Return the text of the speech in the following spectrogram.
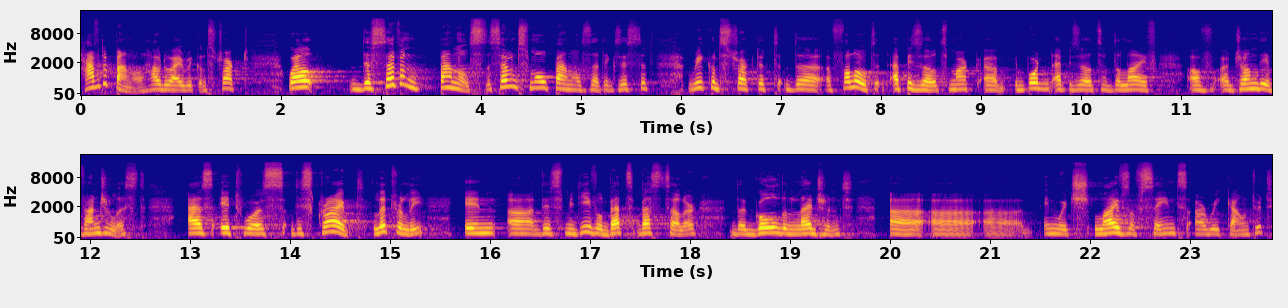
have the panel. How do I reconstruct? Well, the seven panels, the seven small panels that existed, reconstructed the followed episodes, mark uh, important episodes of the life of uh, John the Evangelist, as it was described literally in this medieval bestseller, The Golden Legend, Uh, uh, uh, in which lives of saints are recounted.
